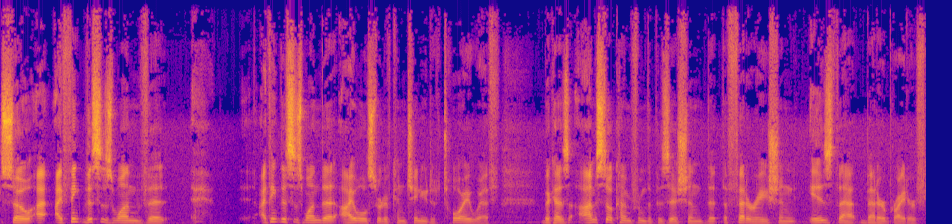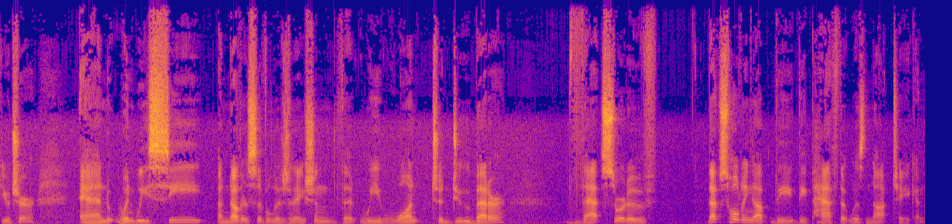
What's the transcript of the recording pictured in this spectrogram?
so I, I, think this is one that I think this is one that I will sort of continue to toy with because I'm still coming from the position that the Federation is that better, brighter future. And when we see another civilization that we want to do better, that's sort of that's holding up the, the path that was not taken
